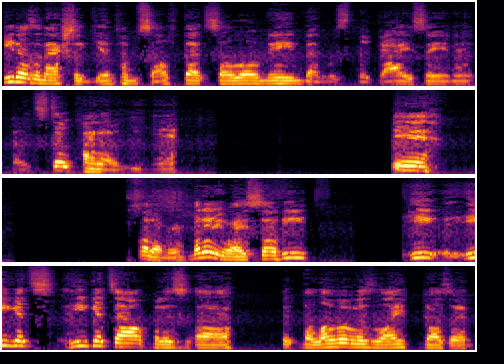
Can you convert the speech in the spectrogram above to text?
he doesn't actually give himself that solo name. That was the guy saying it, but it's still kind of yeah, yeah, whatever. But anyway, so he he he gets he gets out, but his uh the love of his life doesn't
